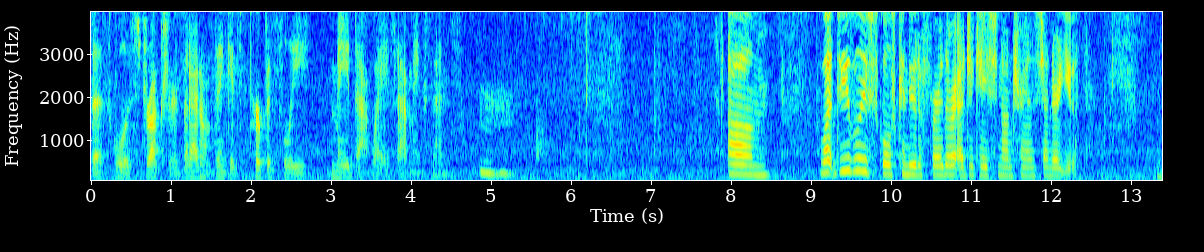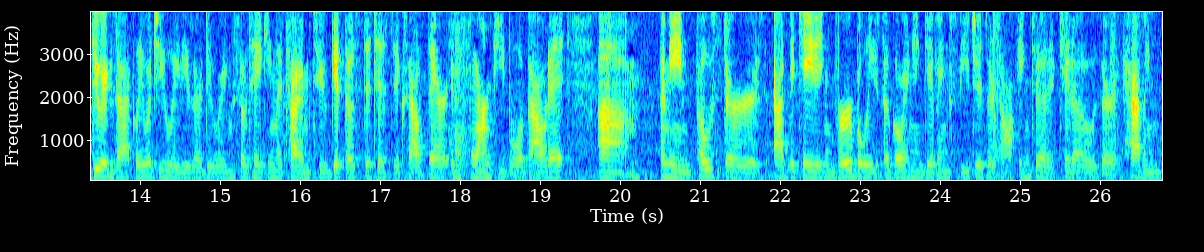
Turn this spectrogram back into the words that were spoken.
the school is structured, but I don't think it's purposefully made that way, if that makes sense. Mm-hmm. Um, what do you believe schools can do to further education on transgender youth? do exactly what you ladies are doing. So, taking the time to get those statistics out there, inform people about it. Um, I mean, posters, advocating verbally, so going and giving speeches or talking to kiddos or having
